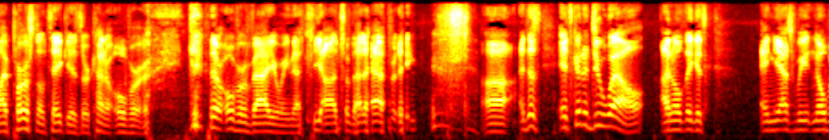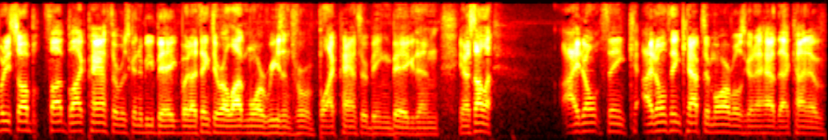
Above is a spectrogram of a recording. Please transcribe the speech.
my personal take is they're kind of over they're overvaluing that the odds of that happening. Uh, it just it's gonna do well. I don't think it's and yes, we nobody saw thought Black Panther was going to be big, but I think there were a lot more reasons for Black Panther being big than you know. It's not like I don't think I don't think Captain Marvel is going to have that kind of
